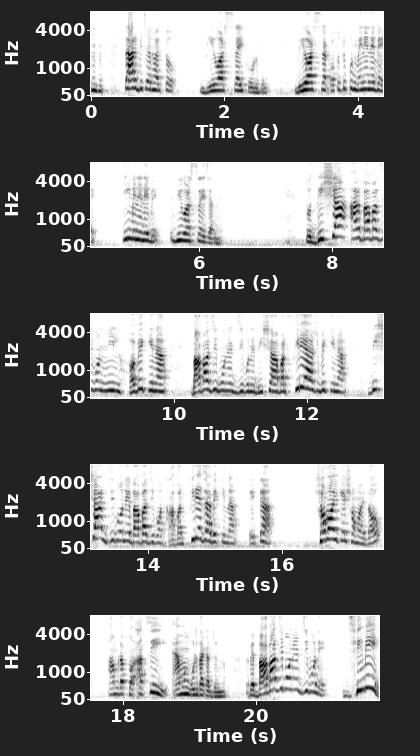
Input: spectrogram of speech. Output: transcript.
তার বিচার হয়তো ভিউয়ার্সরাই করবে। ভিউয়ার্সরা কতটুকু মেনে নেবে? কি মেনে নেবে? ভিউয়ার্সরাই জানে। তো দিশা আর বাবা জীবন মিল হবে কিনা? বাবা জীবনের জীবনে দিশা আবার ফিরে আসবে কি না দিশার জীবনে বাবা জীবন আবার ফিরে যাবে কিনা? এটা সময়কে সময় দাও। আমরা তো আছি এমন বসে থাকার জন্য। তবে বাবা জীবনের জীবনে ঝিমির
